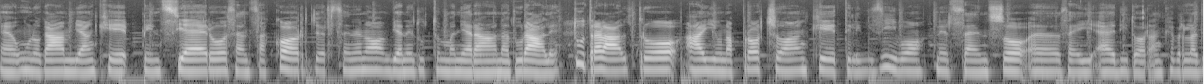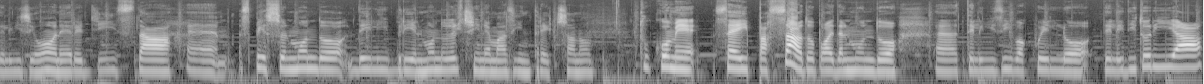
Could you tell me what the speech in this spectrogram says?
eh, uno cambia anche pensiero senza accorgersene, no? Viene tutto in maniera naturale. Tu tra l'altro hai un approccio anche televisivo, nel senso eh, sei editor anche per la televisione, regista, eh, spesso il mondo dei libri e il mondo del cinema si intrecciano tu come sei passato poi dal mondo eh, televisivo a quello dell'editoria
